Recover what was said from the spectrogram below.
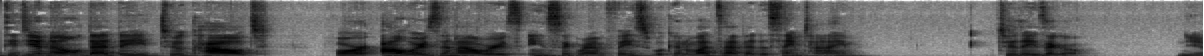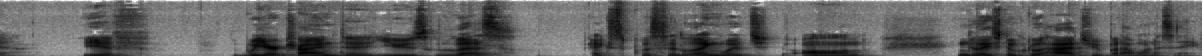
Did you know that they took out for hours and hours Instagram, Facebook, and WhatsApp at the same time? Two days ago. Yeah. If we are trying to use less explicit language on Inglês no Rádio, but I want to say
